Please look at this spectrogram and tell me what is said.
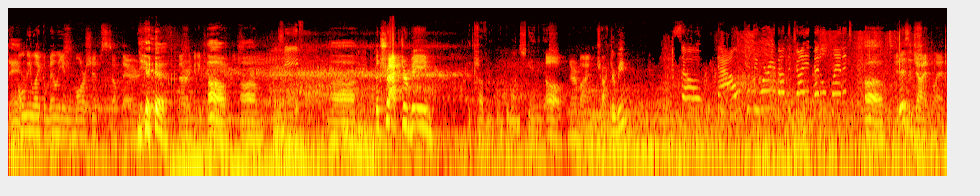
Damn. Only like a million more ships up there Yeah. that are gonna kill Uh you. oh. Um. Chief, Uh. The tractor beam. The Covenant weren't the ones scanning us. Oh, never mind. Tractor beam. so now can we worry about the giant metal planet? Uh. It is a giant planet.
